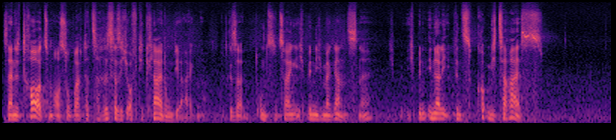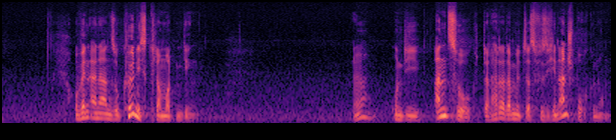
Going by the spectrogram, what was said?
seine Trauer zum Ausdruck brachte, zerriss er sich oft die Kleidung, die eigene. Hat gesagt, um zu zeigen, ich bin nicht mehr ganz. Ne? Ich, ich, bin innerlich, ich bin, mich zerreißt. Und wenn einer an so Königsklamotten ging, ne? und die anzog, dann hat er damit das für sich in Anspruch genommen.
